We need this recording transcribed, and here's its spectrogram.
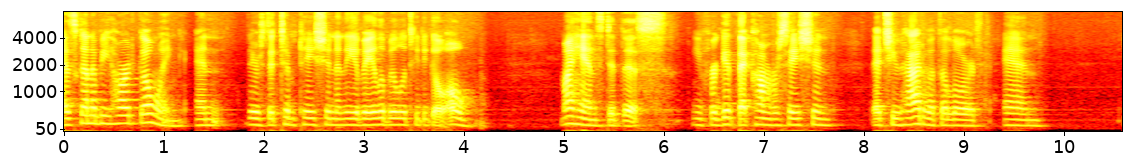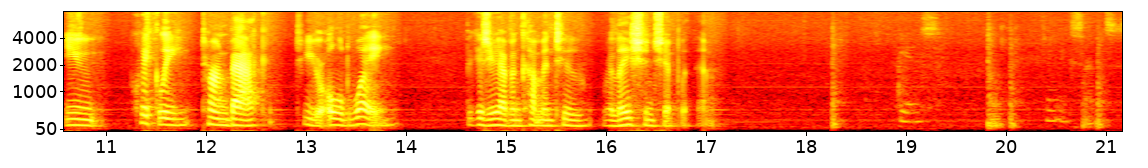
it's going to be hard going and there's the temptation and the availability to go, "Oh, my hands did this." You forget that conversation that you had with the Lord and you quickly turn back to your old way because you haven't come into relationship with him. Yes. That makes sense.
